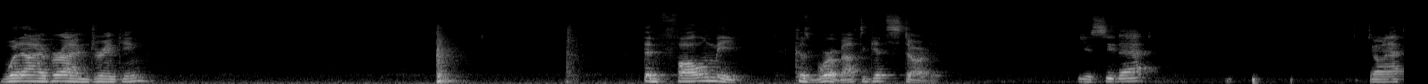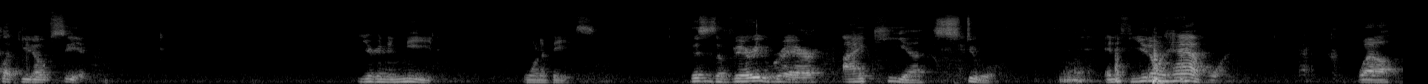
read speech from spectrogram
whatever I'm drinking, then follow me because we're about to get started. You see that? Don't act like you don't see it. You're going to need one of these. This is a very rare IKEA stool. And if you don't have one, well,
